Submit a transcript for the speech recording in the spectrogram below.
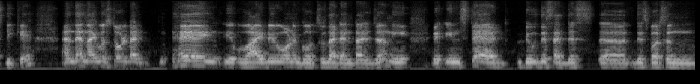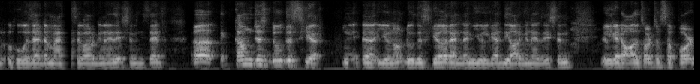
sdk and then i was told that hey why do you want to go through that entire journey instead do this at this uh, this person who was at a massive organization he said uh, come just do this here uh, you know do this here and then you'll get the organization you'll get all sorts of support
